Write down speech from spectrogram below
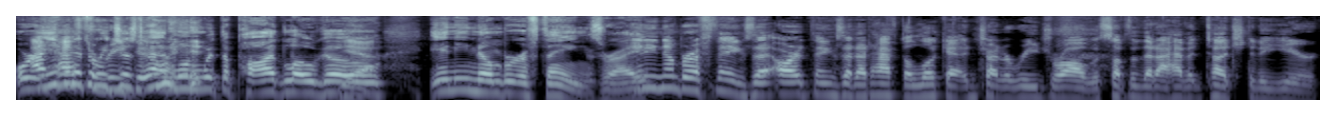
or I'd even if we just had one with the pod logo, Yeah. any number of things, right? Any number of things that are things that I'd have to look at and try to redraw with something that I haven't touched in a year.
